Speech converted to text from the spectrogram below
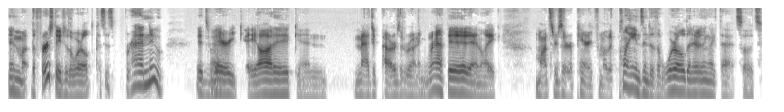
in my, the first age of the world, because it's brand new, it's Right. very chaotic and magic powers are running rampant and like monsters are appearing from other planes into the world and everything like that. So it's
